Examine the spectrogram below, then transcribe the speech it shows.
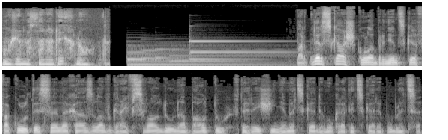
můžeme se nadechnout. Partnerská škola Brněnské fakulty se nacházela v Greifswaldu na Baltu v tehdejší Německé demokratické republice.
